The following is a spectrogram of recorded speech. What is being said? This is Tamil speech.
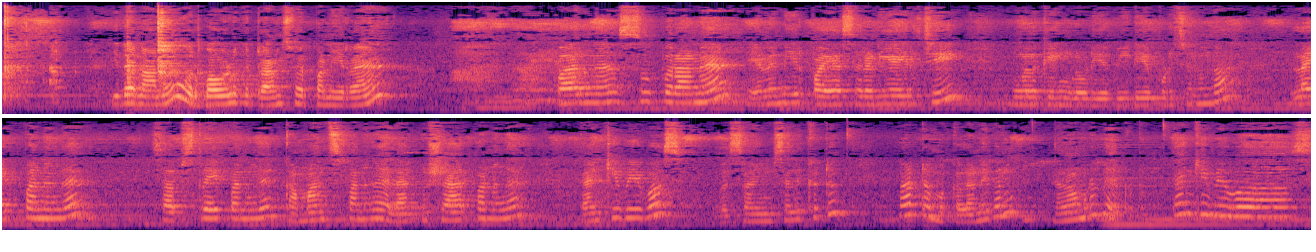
இதை நான் ஒரு பவுலுக்கு ட்ரான்ஸ்ஃபர் பண்ணிடுறேன். பாருங்க சூப்பரான இளநீர் பாயாசம் ரெடி ஆயிடுச்சு உங்களுக்கு எங்களுடைய வீடியோ பிடிச்சிருந்தா லைக் பண்ணுங்க சப்ஸ்கிரைப் பண்ணுங்க கமெண்ட்ஸ் பண்ணுங்க எல்லாருக்கும் ஷேர் பண்ணுங்க. தேங்க்யூ வியூவர்ஸ் விவசாயம் செலுக்கட்டும் நாட்டு மக்கள் அனைவரும் நலமுடன் இருக்கட்டும். Thank you viewers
